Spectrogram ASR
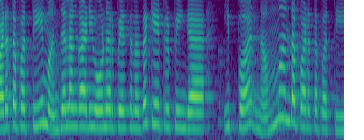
படத்தை பற்றி மஞ்சளங்காடி ஓனர் பேசுனதை கேட்டிருப்பீங்க. இப்போ நம்ம அந்த படத்தை பற்றி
